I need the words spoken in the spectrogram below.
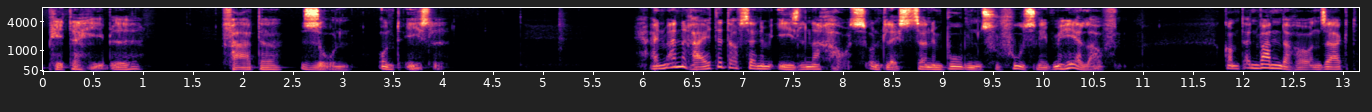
Peter Hebel Vater, Sohn und Esel Ein Mann reitet auf seinem Esel nach Haus und lässt seinem Buben zu Fuß nebenher laufen. Kommt ein Wanderer und sagt,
